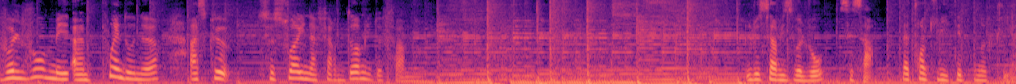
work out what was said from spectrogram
Volvo met un point d'honneur à ce que ce soit une affaire d'hommes et de femmes. Le service Volvo, c'est ça, la tranquillité pour notre client.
